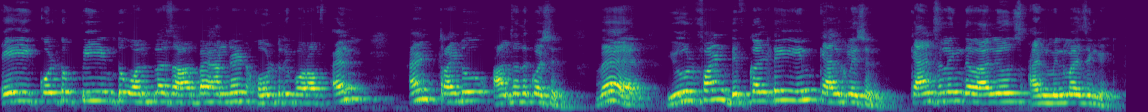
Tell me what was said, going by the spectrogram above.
A equal to P into 1 plus R by 100 whole to the power of N and try to answer the question where you will find difficulty in calculation cancelling the values and minimizing it.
